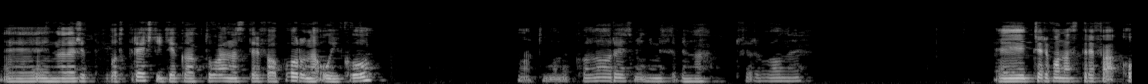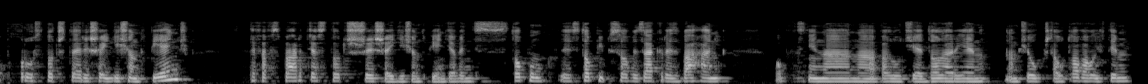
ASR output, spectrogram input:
e, należy tutaj podkreślić jako aktualna strefa oporu na ujku. A tu mamy kolory, zmienimy sobie na czerwony. E, czerwona strefa oporu 104,65, strefa wsparcia 103,65, a więc 100, punkt, 100 pipsowy zakres wahań obecnie na, na walucie dolar-jen nam się ukształtował i w tym,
